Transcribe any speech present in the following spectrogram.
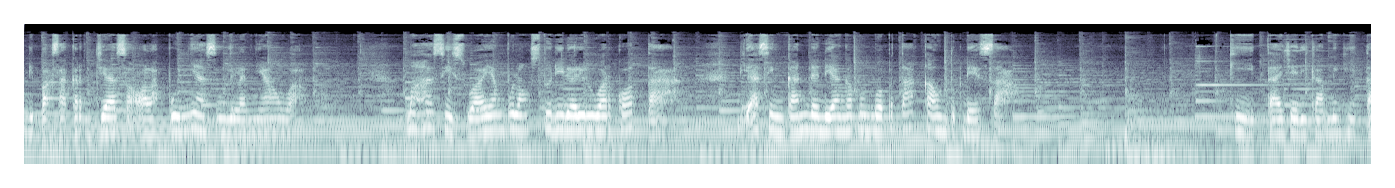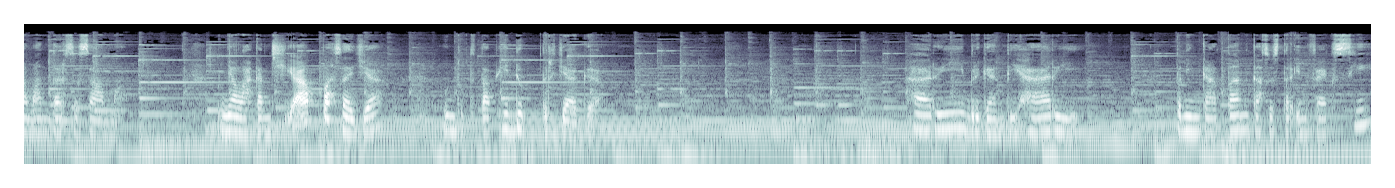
dipaksa kerja seolah punya sembilan nyawa. Mahasiswa yang pulang studi dari luar kota diasingkan dan dianggap membawa petaka untuk desa kita jadi kambing hitam antar sesama. Menyalahkan siapa saja untuk tetap hidup terjaga. Hari berganti hari, peningkatan kasus terinfeksi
